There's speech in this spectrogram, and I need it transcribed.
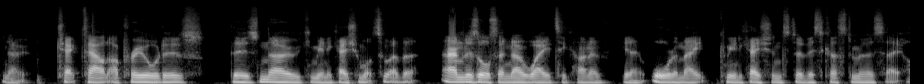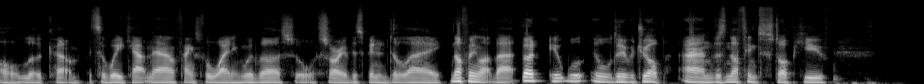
you know, checked out our pre-orders, there's no communication whatsoever. And there's also no way to kind of, you know, automate communications to this customer, say, oh, look, um, it's a week out now. Thanks for waiting with us. Or sorry, there's been a delay. Nothing like that. But it will, it will do the job. And there's nothing to stop you,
